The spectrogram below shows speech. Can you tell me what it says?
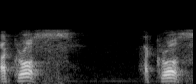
across. Across.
